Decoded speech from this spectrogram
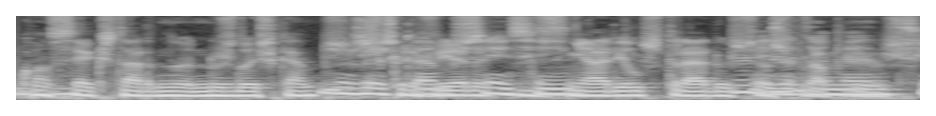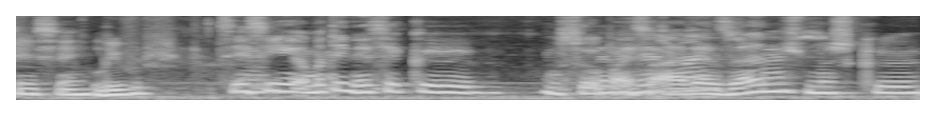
consegue estar no, nos dois campos, nos dois escrever, campos, sim, desenhar, sim. ilustrar os seus próprios sim, livros. Sim, sim, é uma tendência que começou há 10 anos, mas que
